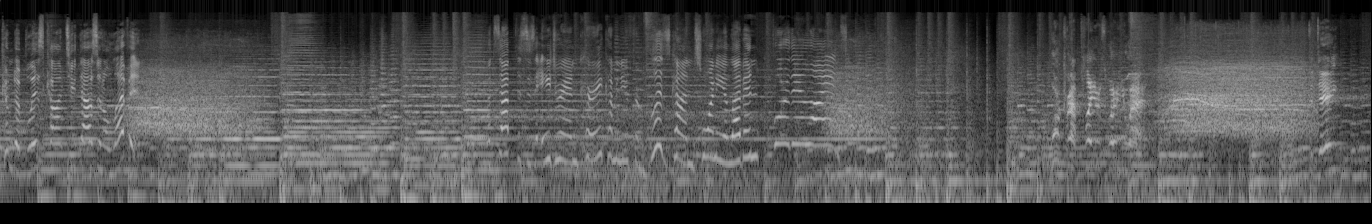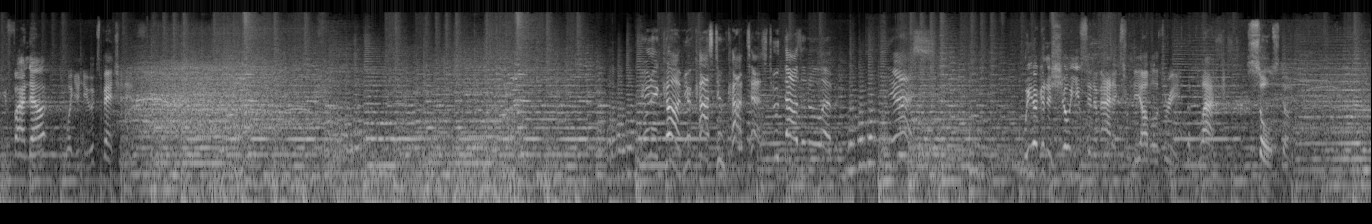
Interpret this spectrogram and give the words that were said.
Welcome to BlizzCon 2011. What's up? This is Adrianne Curry coming to you from BlizzCon 2011 for the Alliance. Warcraft players, where you at? Today, you find out what your new expansion is. Costume contest 2011. Yes! We are going to show you cinematics from Diablo 3, the classic Soulstone.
